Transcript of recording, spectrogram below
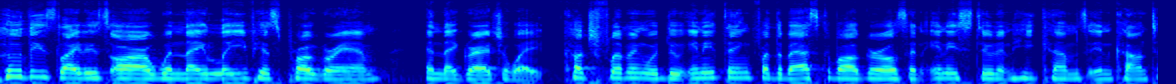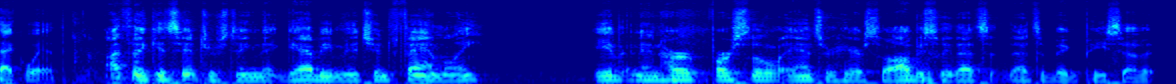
who these ladies are when they leave his program and they graduate. Coach Fleming would do anything for the basketball girls and any student he comes in contact with. I think it's interesting that Gabby mentioned family, even in her first little answer here. So obviously that's that's a big piece of it.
